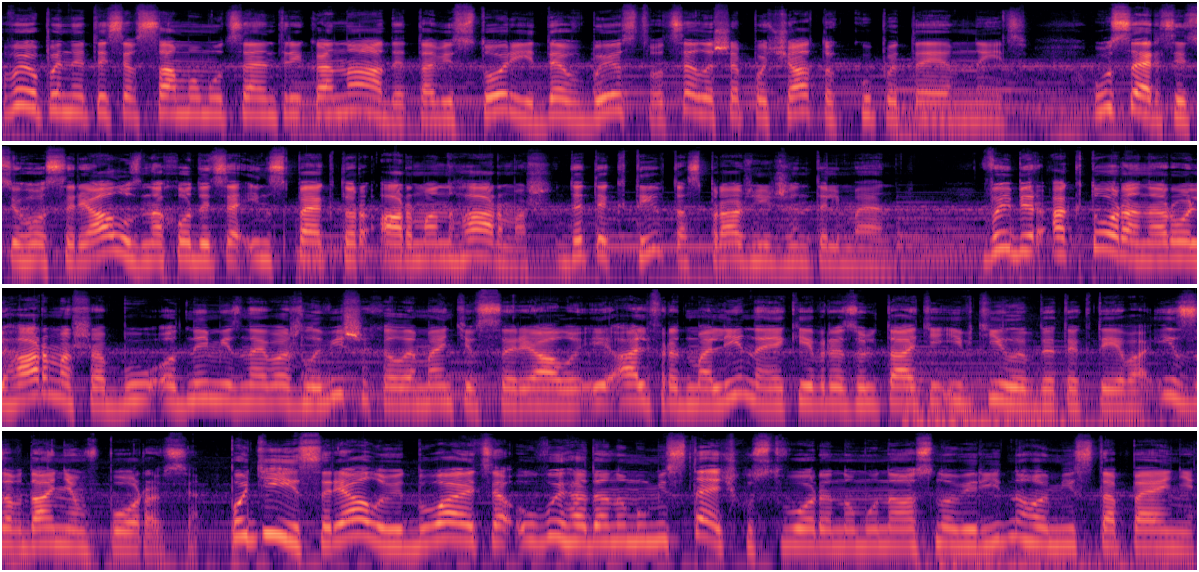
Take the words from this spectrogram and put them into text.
Ви опинитеся в самому центрі Канади та в історії, де вбивство це лише початок купи таємниць. У серці цього серіалу знаходиться інспектор Арман Гармаш, детектив та справжній джентльмен. Вибір актора на роль Гармаша був одним із найважливіших елементів серіалу, і Альфред Маліна, який в результаті і втілив детектива, із завданням впорався. Події серіалу відбуваються у вигаданому містечку, створеному на основі рідного міста Пенні,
